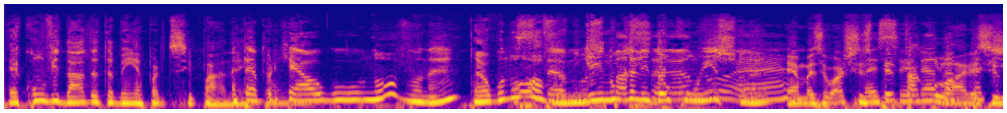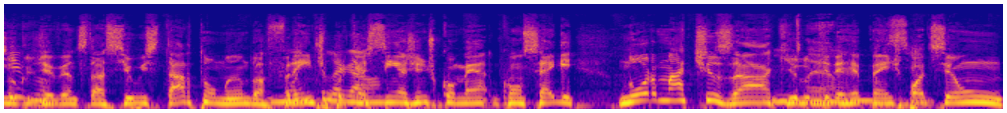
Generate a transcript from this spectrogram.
é convidada também a participar, né? Até Então, porque é algo novo, né? é algo novo. Estamos Ninguém nunca lidou com passando, isso, né? É, mas eu acho espetacular esse núcleo de eventos da CIL estar tomando a frente, porque assim a gente come- consegue normatizar aquilo É. que de repente pode ser um,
